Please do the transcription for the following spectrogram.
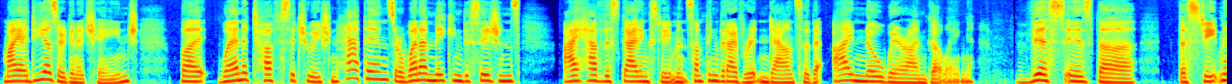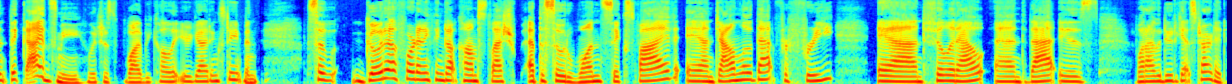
My ideas are going to change. But when a tough situation happens or when I'm making decisions, I have this guiding statement, something that I've written down so that I know where I'm going. This is the the statement that guides me, which is why we call it your guiding statement. So go to affordanything.com slash episode 165 and download that for free and fill it out. And that is what I would do to get started.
